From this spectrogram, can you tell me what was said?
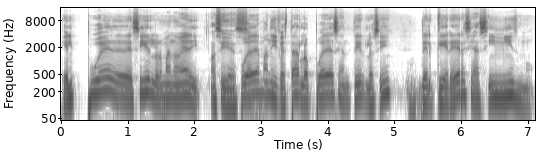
Él puede decirlo, hermano Eddie, Así es. puede manifestarlo, puede sentirlo, ¿sí? Del quererse a sí mismo.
